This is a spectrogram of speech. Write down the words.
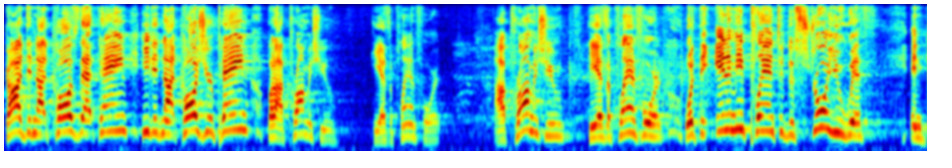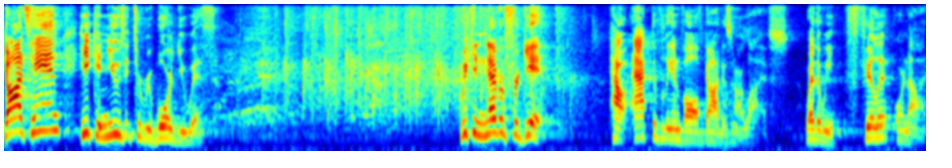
God did not cause that pain, He did not cause your pain, but I promise you, He has a plan for it. I promise you, He has a plan for it. What the enemy planned to destroy you with, in God's hand, He can use it to reward you with. We can never forget how actively involved God is in our lives, whether we feel it or not.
